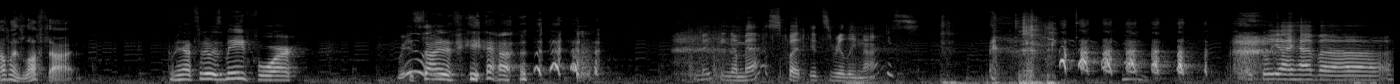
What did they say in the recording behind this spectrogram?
Oh, I love that. I mean, that's what it was made for. Really? It's not, yeah. I'm making a mess, but it's really nice. Luckily, I have a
